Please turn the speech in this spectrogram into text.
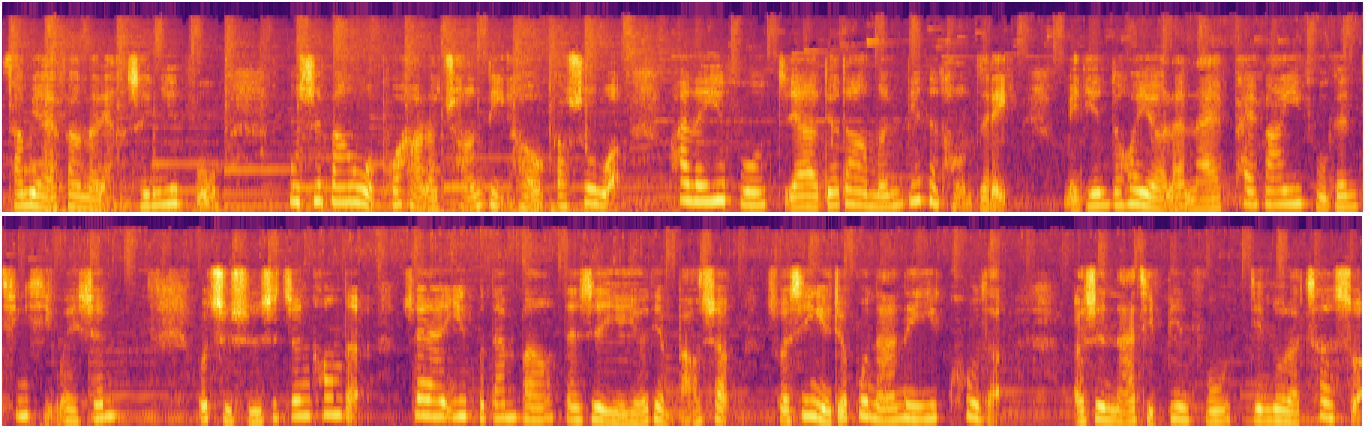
上面还放了两身衣服。护士帮我铺好了床底后，告诉我换了衣服只要丢到门边的桶子里，每天都会有人来派发衣服跟清洗卫生。我此时是真空的，虽然衣服单薄，但是也有点保守，索性也就不拿内衣裤了，而是拿起病服进入了厕所。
